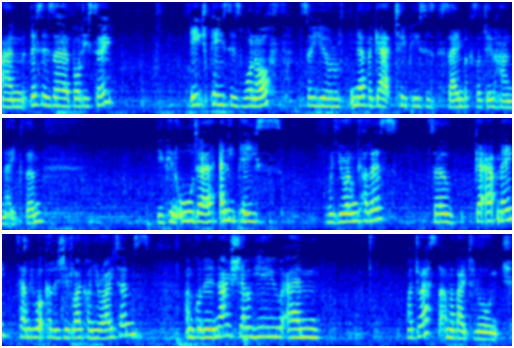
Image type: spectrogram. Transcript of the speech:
Um, this is a bodysuit. Each piece is one off, so you'll never get two pieces the same because I do hand make them. You can order any piece with your own colours. So get at me, tell me what colours you'd like on your items. I'm going to now show you um, my dress that I'm about to launch.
